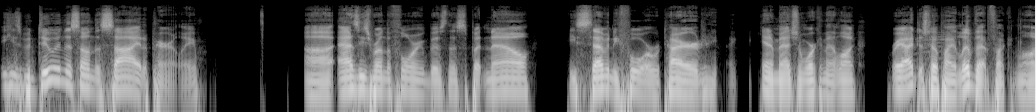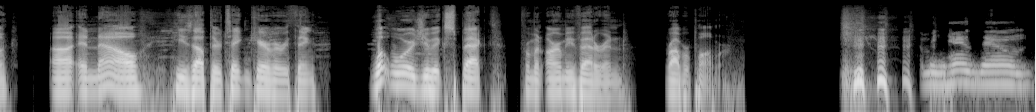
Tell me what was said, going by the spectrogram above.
he's been doing this on the side, apparently, uh, as he's run the flooring business, but now he's 74, retired. I can't imagine working that long. Ray, I just hope I live that fucking long. Uh, and now he's out there taking care of everything. What would you expect from an Army veteran, Robert Palmer? I mean, hands down,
